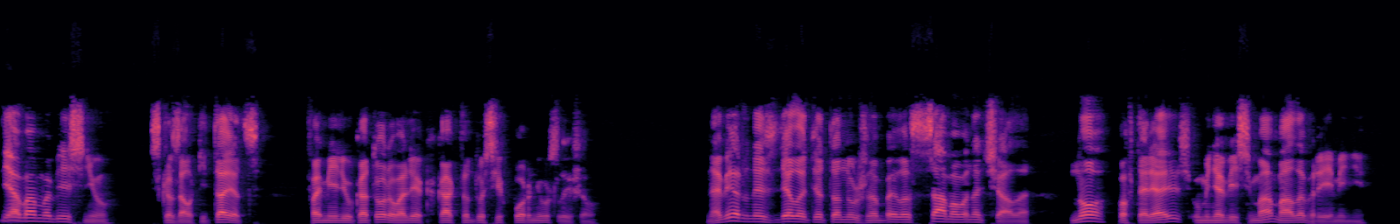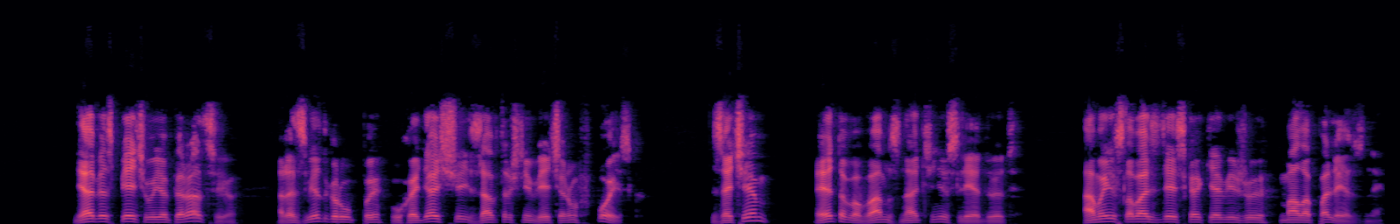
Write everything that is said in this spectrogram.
«Я вам объясню», — сказал китаец, фамилию которого Олег как-то до сих пор не услышал. «Наверное, сделать это нужно было с самого начала, но, повторяюсь, у меня весьма мало времени. Я обеспечиваю операцию разведгруппы, уходящей завтрашним вечером в поиск. Зачем? Этого вам знать не следует. А мои слова здесь, как я вижу, мало полезны.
